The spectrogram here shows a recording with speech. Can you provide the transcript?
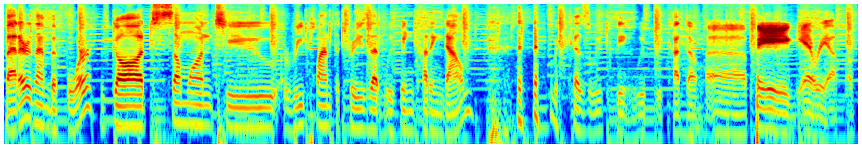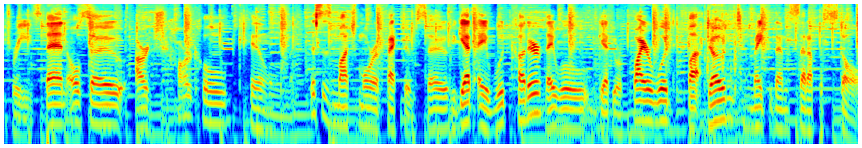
better than before? We've got someone to replant the trees that we've been cutting down because we've been we've, we cut down a big area of trees. Then also our charcoal kiln. This is much more effective. So you get a woodcutter, they will get your firewood, but don't make them set up a stall.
